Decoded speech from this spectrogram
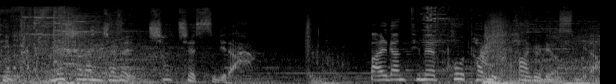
팀이 내셔 남장을 처치했습니다. 빨강 팀의 포탑이 파괴되었습니다.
